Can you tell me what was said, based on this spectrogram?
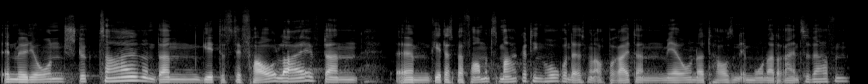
in Millionen Stückzahlen und dann geht das TV live, dann ähm, geht das Performance Marketing hoch und da ist man auch bereit, dann mehrere hunderttausend im Monat reinzuwerfen,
